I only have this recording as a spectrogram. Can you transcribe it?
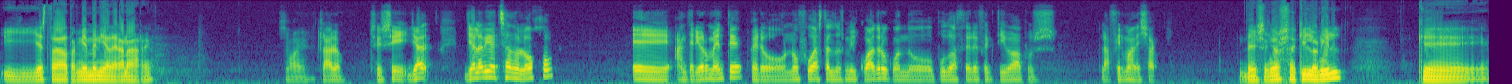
y esta también venía de ganar, ¿eh? Claro, sí, sí. Ya, ya le había echado el ojo eh, anteriormente, pero no fue hasta el 2004 cuando pudo hacer efectiva pues, la firma de Shaq. del señor Shaquille O'Neal que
